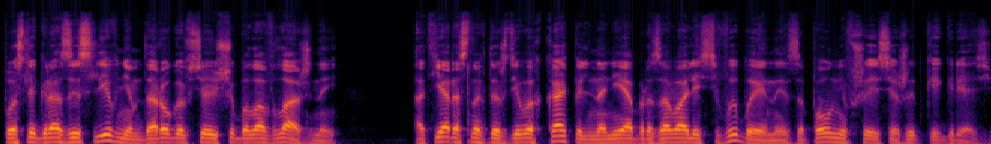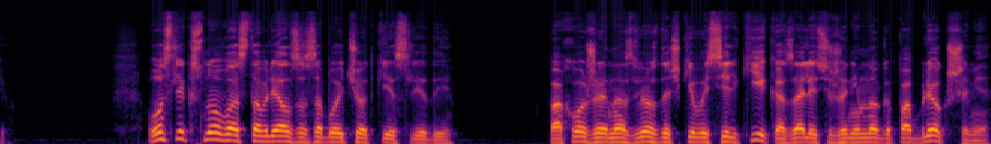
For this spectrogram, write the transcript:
После грозы с ливнем дорога все еще была влажной. От яростных дождевых капель на ней образовались выбоины, заполнившиеся жидкой грязью. Ослик снова оставлял за собой четкие следы. Похожие на звездочки васильки казались уже немного поблекшими.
